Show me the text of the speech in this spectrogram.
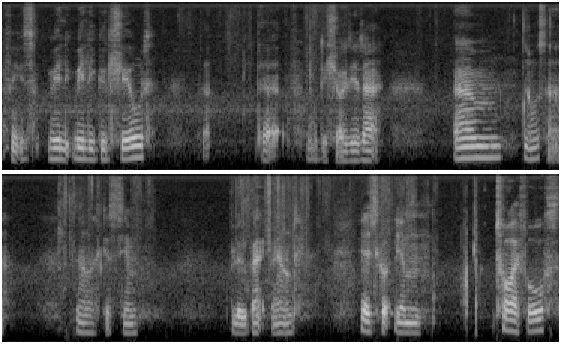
I think it's really really good shield. That, that I already showed you that. Um, what's that? No, it's just some blue background. Yeah, it's got the um Triforce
